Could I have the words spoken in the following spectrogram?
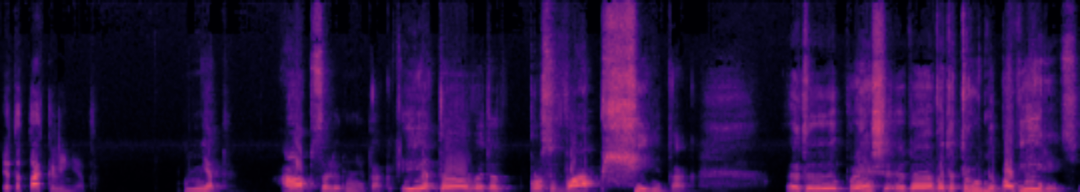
Это так или нет? Нет, абсолютно не так. И это, это просто вообще не так. Это, понимаешь, это, в это трудно поверить.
